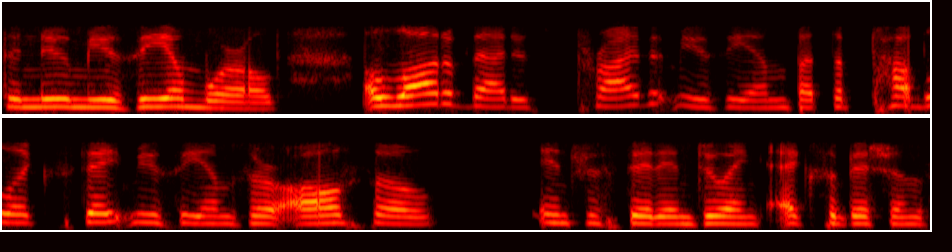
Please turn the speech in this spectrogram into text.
the new museum world. A lot of that is private museum, but the public state museums are also interested in doing exhibitions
